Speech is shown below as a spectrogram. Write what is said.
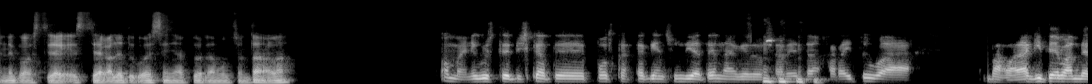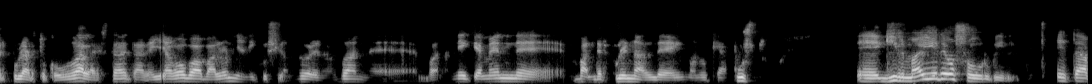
eneko ez dira galdetuko ez, zein hartu erda multzontan, ala? Hombre, nik uste pixkate podcastak entzun diatenak edo saretan jarraitu, ba, ba, badakite banderpul hartuko udala, ez da? Eta gehiago, ba, balonian ikusi ondoren, orduan, e, bueno, nik hemen e, banderpulen alde ingo nuke apustu. E, girmai ere oso hurbil eta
